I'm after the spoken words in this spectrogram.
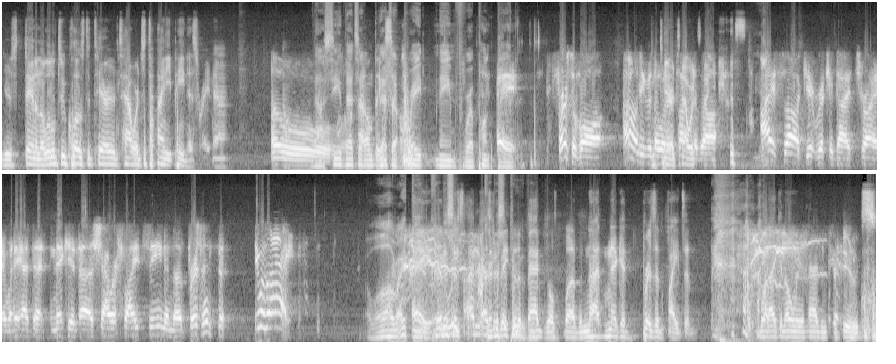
you're standing a little too close to Terrence Howard's tiny penis right now. Oh. Now, see, that's a I don't think that's so. a great name for a punk Hey, band. first of all, I don't even know what they're talking Howard's about. tiny. I saw Get Rich or Die Trying when they had that naked uh, shower fight scene in the prison. he was alright. Well, all right then. Hey, at Criticis- least I Criticis masturbate to the. Bad Girls Club and not naked prison fights and what I can only imagine for dudes.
